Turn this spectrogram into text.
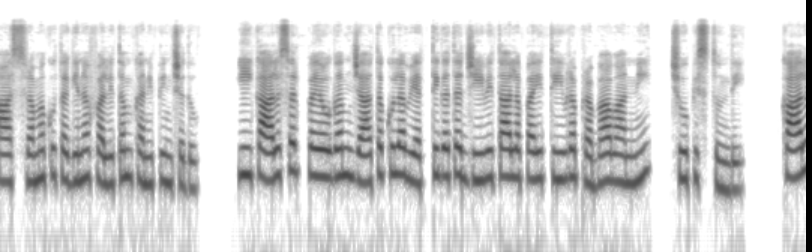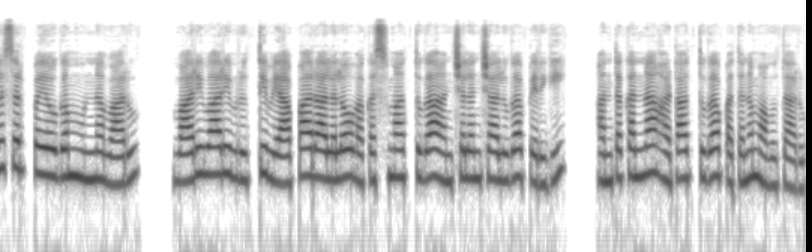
ఆ శ్రమకు తగిన ఫలితం కనిపించదు. ఈ కాలసర్పయోగం జాతకుల వ్యక్తిగత జీవితాలపై తీవ్ర ప్రభావాన్ని చూపిస్తుంది. కాలసర్పయోగం ఉన్నవారు వారి వారి వృత్తి వ్యాపారాలలో అకస్మాత్తుగా అంచలంచాలుగా పెరిగి అంతకన్నా హఠాత్తుగా పతనం అవుతారు.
